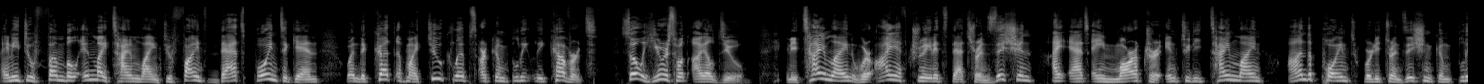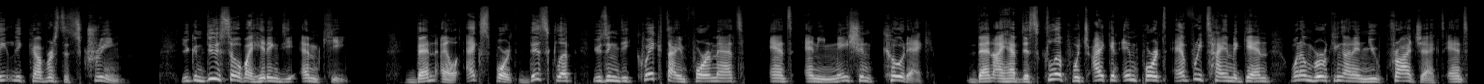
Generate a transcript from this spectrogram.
I need to fumble in my timeline to find that point again when the cut of my two clips are completely covered. So here's what I'll do. In the timeline where I have created that transition, I add a marker into the timeline on the point where the transition completely covers the screen. You can do so by hitting the M key. Then I'll export this clip using the QuickTime format and animation codec. Then I have this clip which I can import every time again when I'm working on a new project, and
